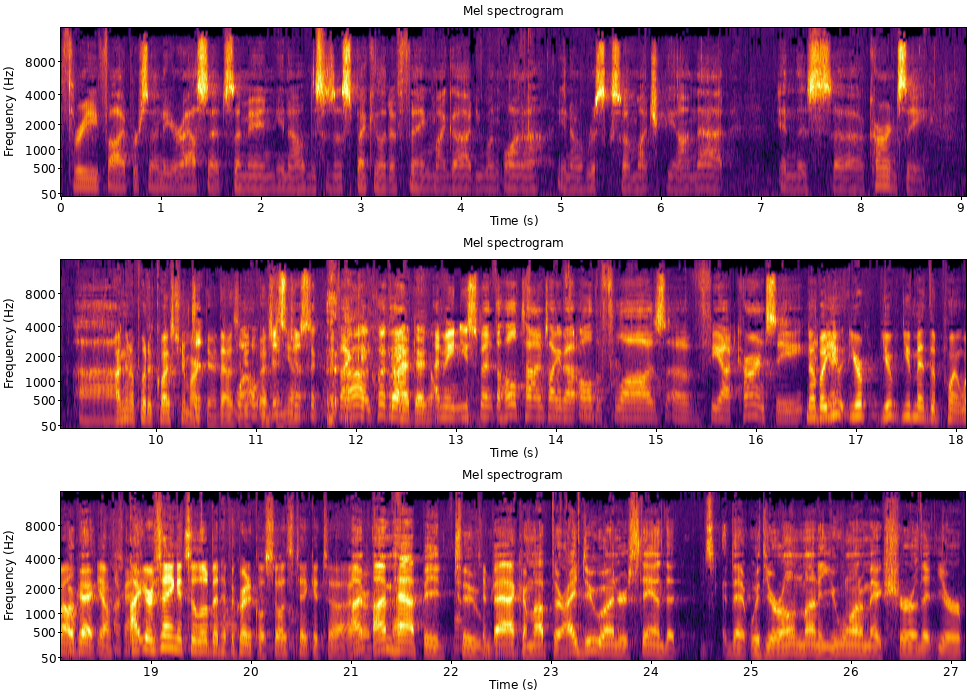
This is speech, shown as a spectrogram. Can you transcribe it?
3 5% of your assets. I mean, you know, this is a speculative thing. My God, you wouldn't want to, you know, risk so much beyond that in this uh, currency. I'm going to put a question mark there. That was a good question. Just, yeah. just to, if I Uh, can go quickly, ahead, Daniel. I mean, you spent the whole time talking about all the flaws of fiat currency. no, but you, yet- you're, you're, you made the point well. Okay. Yeah. Okay. You're saying it's a little bit hypocritical, so let's take it to. I'm, I'm happy to back him up there. I do understand that that with your own money, you want to make sure that you're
